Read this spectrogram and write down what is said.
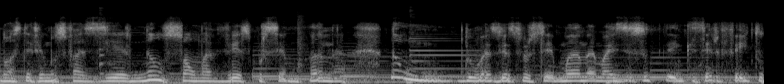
nós devemos fazer não só uma vez por semana, não duas vezes por semana, mas isso tem que ser feito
